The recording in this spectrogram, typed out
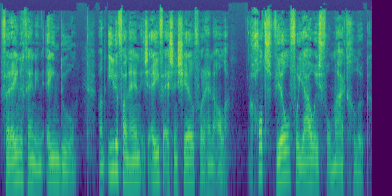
verenigt hen in één doel. Want ieder van hen is even essentieel voor hen allen. Gods wil voor jou is volmaakt geluk.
